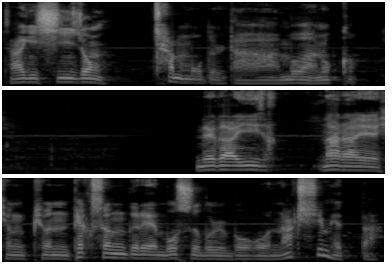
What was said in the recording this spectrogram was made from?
자기 시종, 참모들 다 모아놓고 내가 이 나라의 형편 백성들의 모습을 보고 낙심했다.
